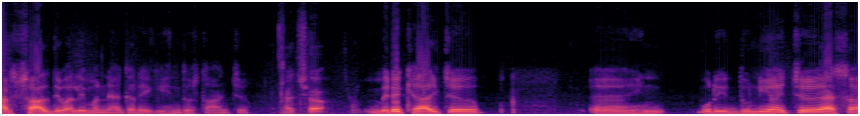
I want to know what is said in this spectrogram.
ਹਰ ਸਾਲ ਦੀਵਾਲੀ ਮੰਨਿਆ ਕਰੇਗੀ ਹਿੰਦੁਸਤਾਨ 'ਚ। ਅੱਛਾ। ਮੇਰੇ ਖਿਆਲ 'ਚ ਪੂਰੀ ਦੁਨੀਆ 'ਚ ਐਸਾ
